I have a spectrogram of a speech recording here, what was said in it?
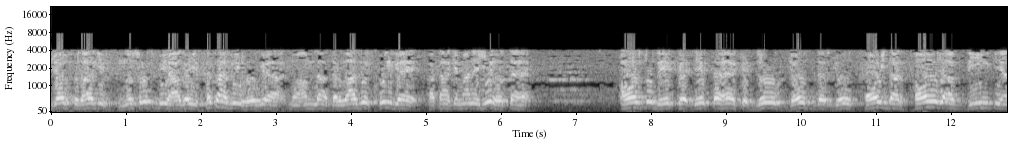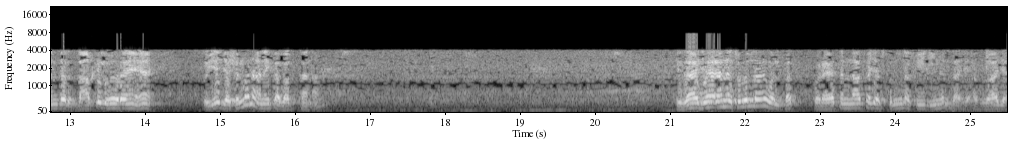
جب خدا کی نصرت بھی آ گئی، فتح بھی ہو گیا، معاملہ دروازے کھل گئے، فتح کے معنی یہ ہوتا ہے، اور تو دیکھتا ہے کہ جو جوک در جوک فوج در فوج اب دین کے اندر داخل ہو رہے ہیں۔ تو یہ جشن منانے کا وقت تھا نا۔ نصر اللہ ولفت الناس يدخلون في دين الله افواجا۔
